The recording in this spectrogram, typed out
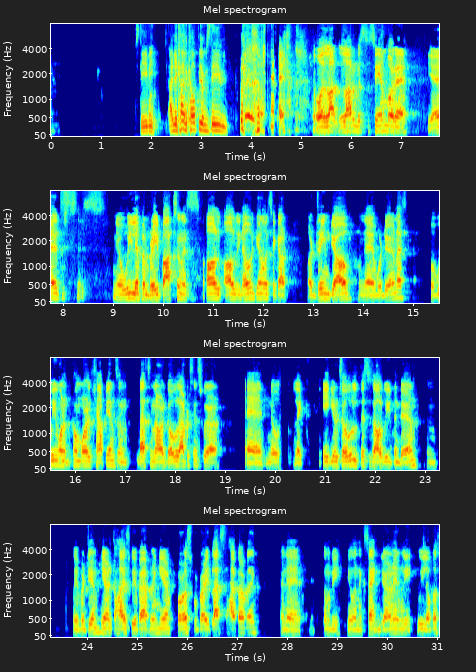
Stevie, and you can't copy him, Stevie. well, a lot, a lot of it's the same, but uh, yeah, it's, it's you know we live and breathe boxing. It's all all we know. You know, it's like our our dream job, and uh, we're doing it. but we want to become world champions, and that's been our goal ever since we were uh, no like eight years old. This is all we've been doing, and we have our gym here at the house. We have everything here for us. We're very blessed to have everything, and uh, it's going to be you know an exciting journey, and we we love it.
